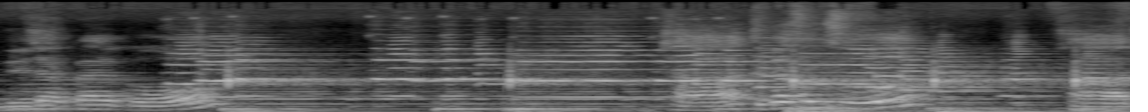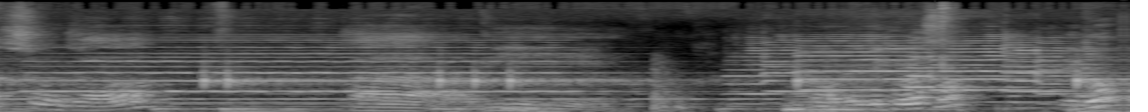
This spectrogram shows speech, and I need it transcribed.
네장 깔고 자 드가 선수 자 아저씨 먼저 자 위. 골랐어? 이거?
